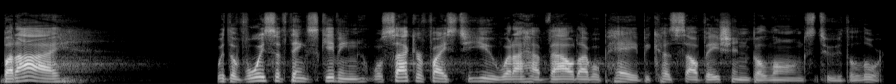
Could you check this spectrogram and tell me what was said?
But I, with a voice of thanksgiving, will sacrifice to you what I have vowed I will pay, because salvation belongs to the Lord.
